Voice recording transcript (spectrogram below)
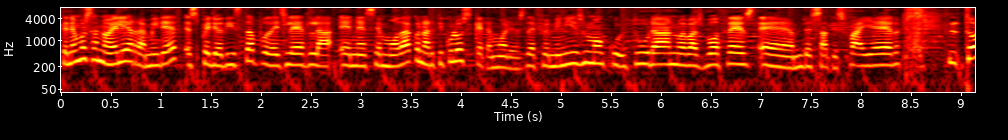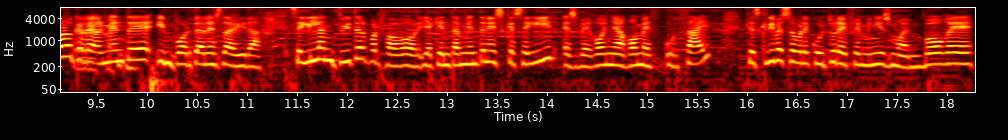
Tenemos a Noelia Ramírez, es periodista, podéis leerla en ese moda con artículos que te mueres, de feminismo, cultura, nuevas voces, eh, de Satisfyer, todo lo que realmente importa en esta vida. Seguidla en Twitter, por favor, y a quien también tenéis que seguir es Begoña Gómez Urzaiz, que escribe sobre cultura y feminismo en Vogue,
